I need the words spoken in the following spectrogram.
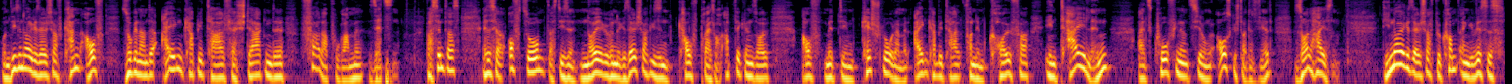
Und diese neue Gesellschaft kann auf sogenannte Eigenkapital verstärkende Förderprogramme setzen. Was sind das? Es ist ja oft so, dass diese neue gegründete Gesellschaft diesen Kaufpreis auch abwickeln soll, auf mit dem Cashflow oder mit Eigenkapital von dem Käufer in Teilen als Kofinanzierung ausgestattet wird, soll heißen, die neue Gesellschaft bekommt ein gewisses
